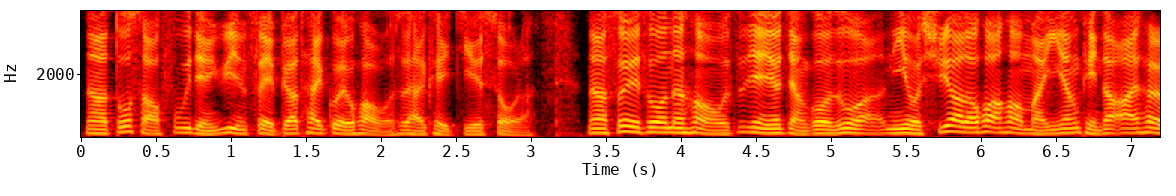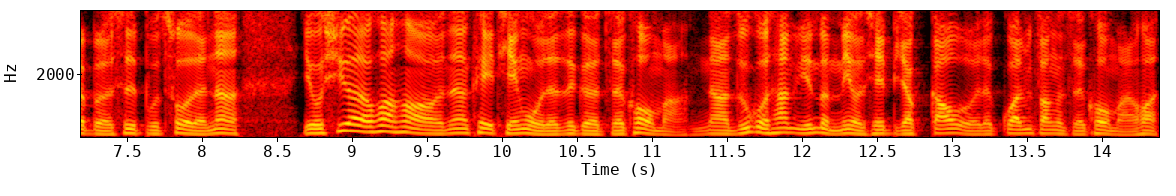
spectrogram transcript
那多少付一点运费，不要太贵的话，我是还可以接受啦。那所以说呢哈，我之前有讲过，如果你有需要的话哈，买营养品到 iHerb 是不错的。那有需要的话哈，那可以填我的这个折扣码。那如果他原本没有些比较高额的官方的折扣码的话，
